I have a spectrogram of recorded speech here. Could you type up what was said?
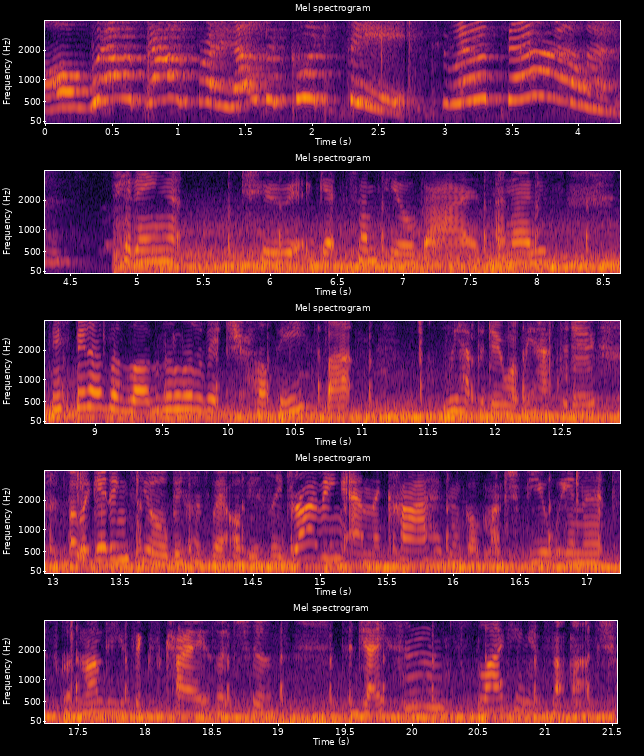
Oh, well done, Freddie. That was a good bit. Well done! Heading to get some fuel, guys. I know this, this bit of the vlog's a little bit choppy, but we have to do what we have to do. But we're getting fuel because we're obviously driving and the car hasn't got much fuel in it. It's got 96 Ks, which is, for Jason's liking, it's not much.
